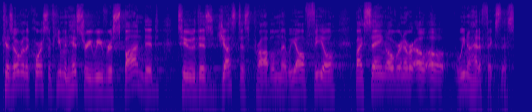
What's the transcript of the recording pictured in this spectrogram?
Because over the course of human history, we've responded to this justice problem that we all feel by saying over and over, oh, oh, we know how to fix this.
